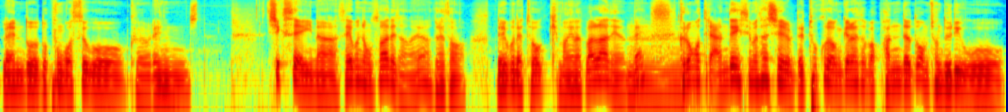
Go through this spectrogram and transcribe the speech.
랜도 높은 거 쓰고 그 랜 6A나 7 정도 써야 되잖아요. 그래서 내부 네트워크 망이나 빨라야 되는데 음. 그런 것들이 안 돼 있으면 사실 네트워크로 연결해서 막 봤는데도 엄청 느리고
